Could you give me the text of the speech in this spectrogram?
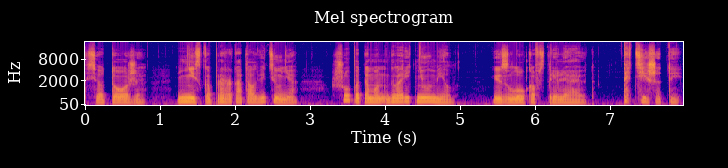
«Все то же», — низко пророкотал Витюня. Шепотом он говорить не умел. «Из луков стреляют». «Да тише ты!»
